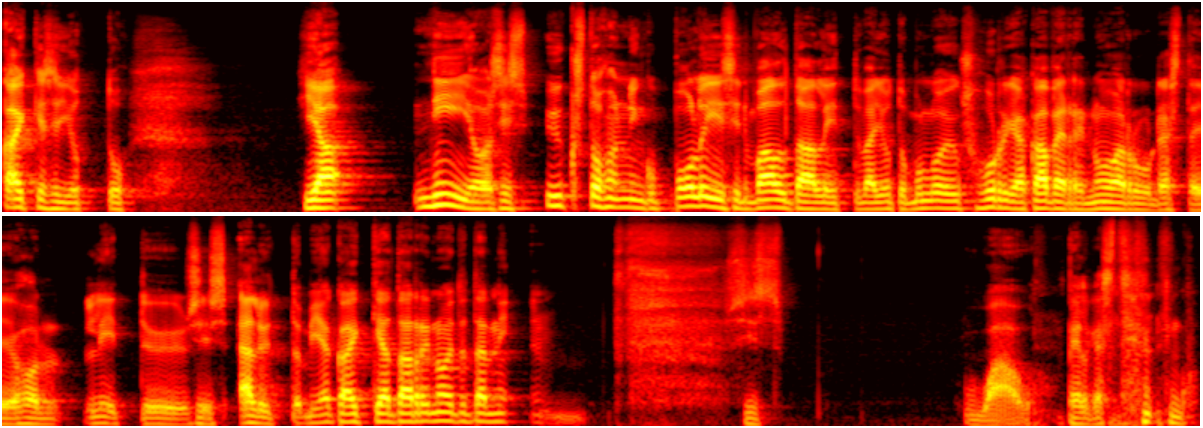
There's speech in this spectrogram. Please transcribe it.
kaikki se juttu. Ja niin joo, siis yksi tuohon niin poliisin valtaan liittyvä juttu. Mulla on yksi hurja kaveri nuoruudesta, johon liittyy siis älyttömiä kaikkia tarinoita. Tämän, siis wow, pelkästään niin kuin,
